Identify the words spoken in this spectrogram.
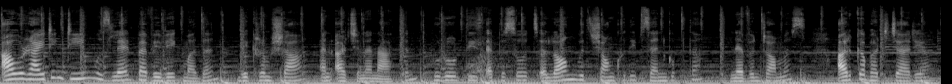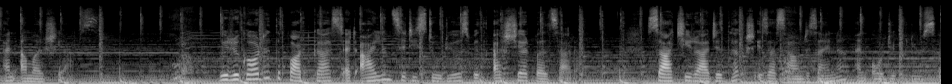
Our writing team was led by Vivek Madan, Vikram Shah, and Archana Nathan, who wrote these episodes along with Shankhudeep Sengupta, Nevin Thomas, Arka Bhattacharya, and Amar Shyas. We recorded the podcast at Island City Studios with Ashyar Balsara. Sachi Rajadhaksh is our sound designer and audio producer,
